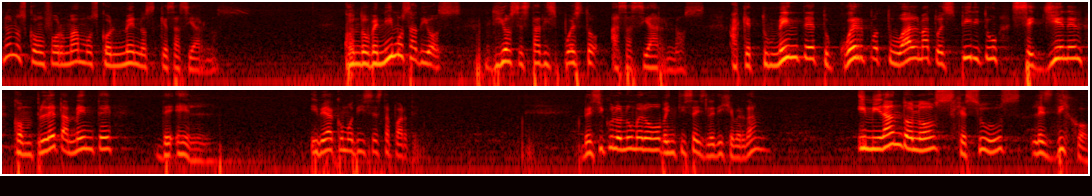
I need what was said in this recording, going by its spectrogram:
no nos conformamos con menos que saciarnos. Cuando venimos a Dios, Dios está dispuesto a saciarnos, a que tu mente, tu cuerpo, tu alma, tu espíritu se llenen completamente de Él. Y vea cómo dice esta parte. Versículo número 26, le dije, ¿verdad? Y mirándolos, Jesús les dijo,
